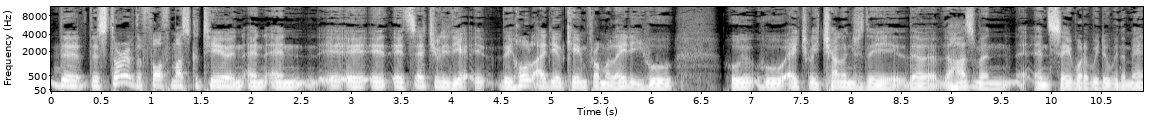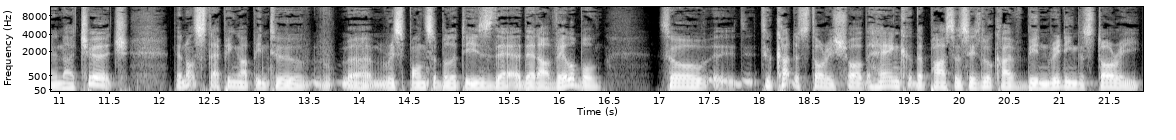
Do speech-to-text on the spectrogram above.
the the story of the fourth musketeer and and and it, it's actually the the whole idea came from a lady who who who actually challenged the the the husband and say, "What do we do with the men in our church? They're not stepping up into uh, responsibilities that that are available." So, to cut the story short, Hank, the pastor, says, "Look, I've been reading the story."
